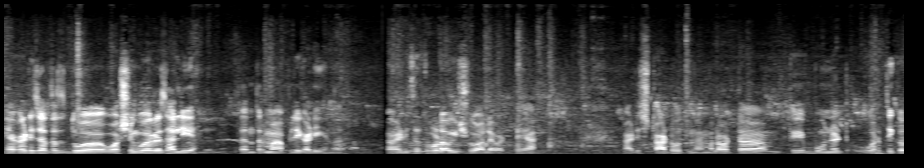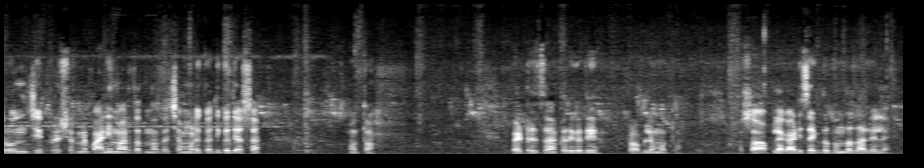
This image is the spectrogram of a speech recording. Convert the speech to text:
ह्या गाडीचं आता दो वॉशिंग वगैरे झाली आहे. त्यानंतर मग आपली गाडी घेणार. गाडीचा थोडा इश्यू आला वाटतं ह्या. गाडी स्टार्ट होत नाही. मला वाटतं ते बोनेट वरती करून जे प्रेशरने पाणी मारतात ना त्याच्यामुळे कधी कधी असा होतं. बॅटरीचा कधी कधी प्रॉब्लेम होतो. असं आपल्या गाडीचा एकदा दोनदा झालेला आहे.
